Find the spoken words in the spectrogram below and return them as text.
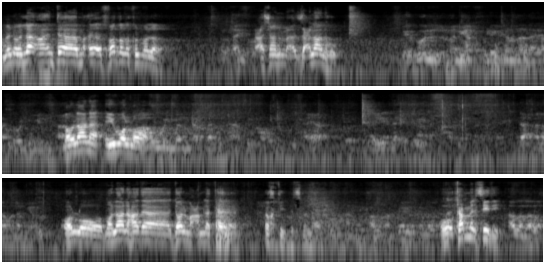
منو؟ لا أنت تفضل كل مولانا. أيوة. عشان زعلان هو. بيقول من يدخل الجنة لا يخرج منها. مولانا إي والله. أول من دخلها في الموت في الحياة سيدنا إدريس دخل ولم يخرج الله. مولانا هذا دول معاملتها أختي بسم الله. وكمل سيدي. الله الله الله.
